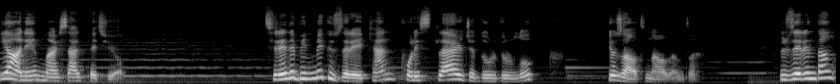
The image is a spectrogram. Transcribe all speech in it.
yani Marcel Petiot. Trene binmek üzereyken polislerce durdurulup gözaltına alındı. Üzerinden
